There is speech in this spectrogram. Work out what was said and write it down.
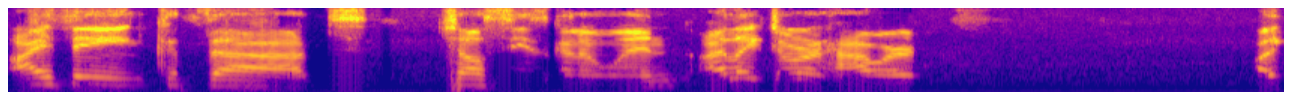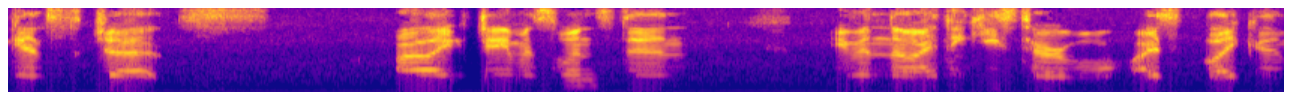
I think that Chelsea's going to win. I like Jordan Howard against the Jets. I like Jameis Winston, even though I think he's terrible. I like him.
